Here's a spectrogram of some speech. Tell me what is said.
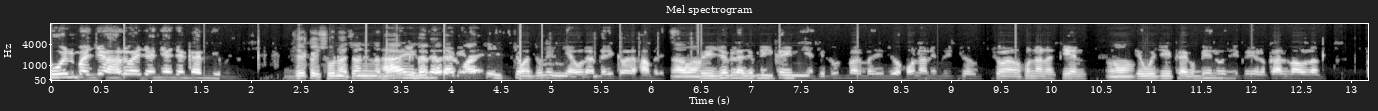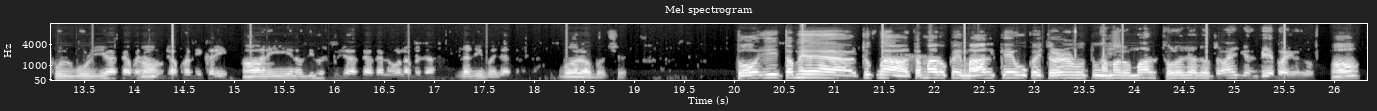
ઓઇલમાં જે હલવાઈ જાય ત્યાં જે કાઢી. જે કઈ સોના ચાંદીના દાગીના. વાંધો નહીં ન્યા ઓલા અમેરિકા વાળા સાંભળે. તો એ ઝઘડા ઝઘડી કરીને છે લૂંટમાર બધી જો હોનાની બીજો સોના- હોનાના ચેન એવું જે કાંઈક બેનો દીકરીઓ કાનમાં ઓલા ફૂલ બૂલ જે હતા બધા લૂંટા ફાટી કરી અને એનો દિવસ ગુજારતા હતા અને ઓલા બધા નદીમાં જતા હતા. બરાબર છે. તો એ તમે ટૂંકમાં તમારો કઈ માલ કે એવું કઈ તરણું હતું? અમારો માલ થોડો જાતો તણાઈ ગયો બે ભાઈઓનો. હા.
